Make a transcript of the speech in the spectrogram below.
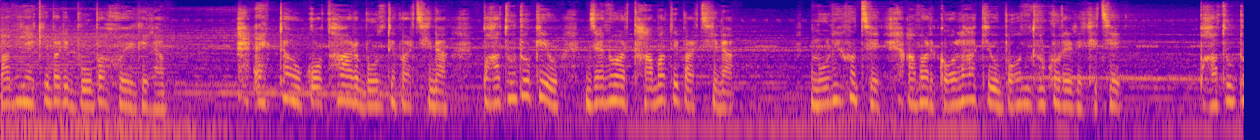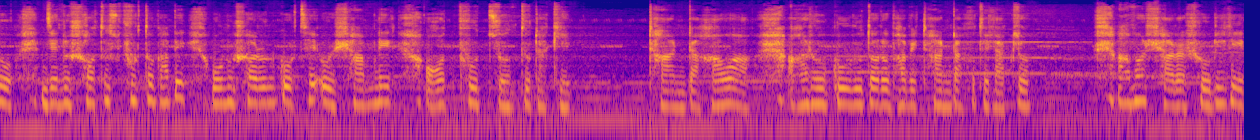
আমি একেবারে বোবা হয়ে গেলাম। একটাও কথা আর বলতে পারছি না, পা দুটোকেও যেন আর থামাতে পারছি না। মনে হচ্ছে আমার গলা কেউ বন্ধ করে রেখেছে। পা দুটো যেন স্বতঃস্ফূর্তভাবে অনুসরণ করছে ওই সামনের অদ্ভুত জন্তুটাকে। ঠান্ডা হাওয়া আরও গুরুতরভাবে ঠান্ডা হতে লাগল। আমার সারা শরীরের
